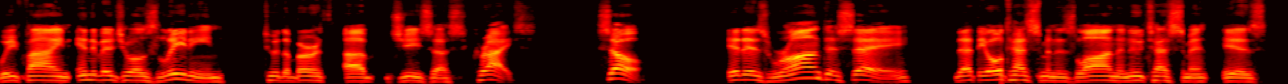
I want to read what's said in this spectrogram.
we find individuals leading to the birth of Jesus Christ. So, it is wrong to say that the Old Testament is law and the New Testament is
